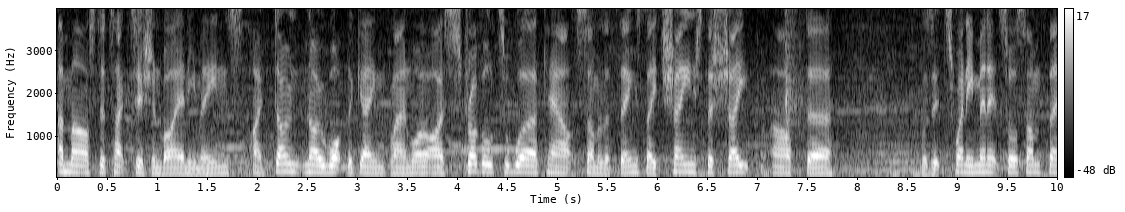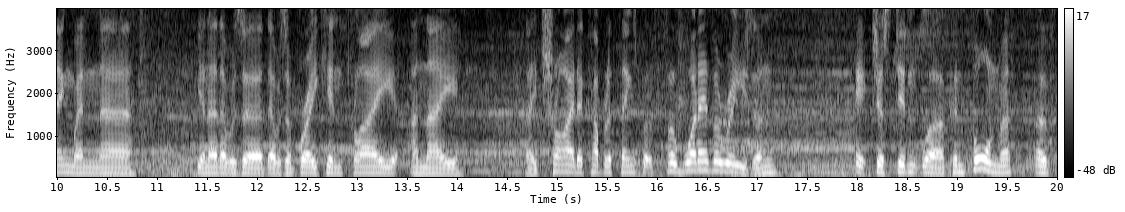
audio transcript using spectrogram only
a master tactician by any means. I don't know what the game plan was. I struggled to work out some of the things. They changed the shape after was it 20 minutes or something when uh, you know there was a there was a break in play and they they tried a couple of things but for whatever reason it just didn't work. And Bournemouth have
